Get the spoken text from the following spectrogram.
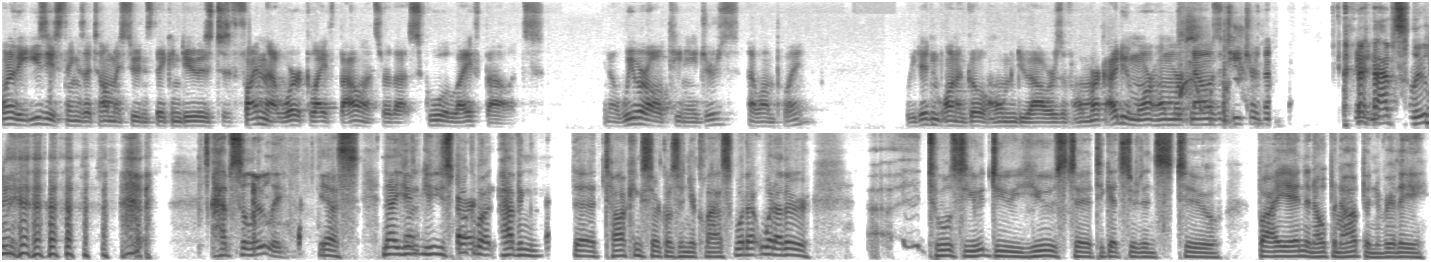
one of the easiest things I tell my students they can do is to find that work life balance or that school life balance. You know, we were all teenagers at one point. We didn't want to go home and do hours of homework. I do more homework now as a teacher than absolutely. absolutely. Yes. Now you you spoke about having the talking circles in your class. What what other uh, tools do you do you use to to get students to buy in and open up and really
